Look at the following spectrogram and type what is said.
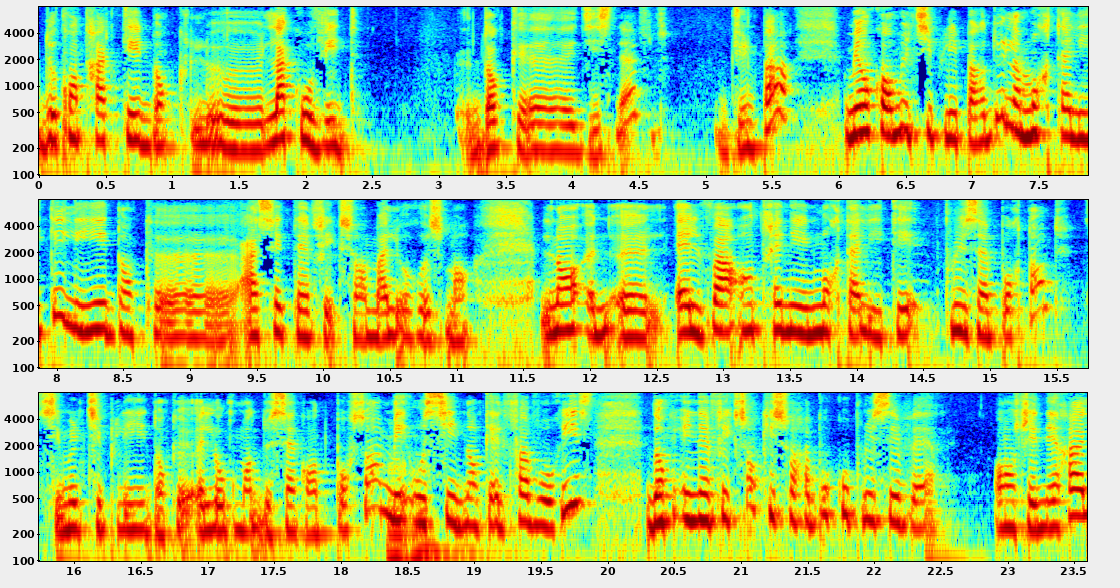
de contracter donc la Covid donc euh, 19 d'une part, mais encore multiplié par deux la mortalité liée donc euh, à cette infection malheureusement. Non, euh, elle va entraîner une mortalité plus importante, c'est multiplié donc euh, elle augmente de 50%, mais aussi donc elle favorise donc une infection qui sera beaucoup plus sévère. En général,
